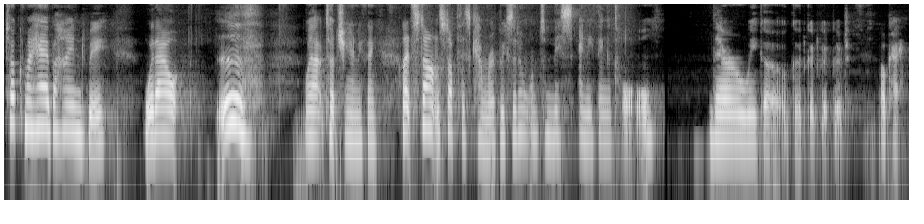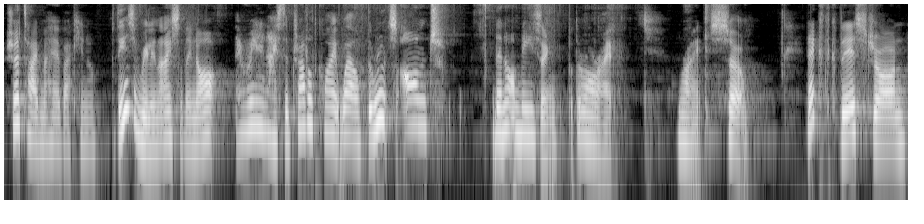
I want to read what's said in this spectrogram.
tuck my hair behind me without, ugh, without touching anything. Let's start and stop this camera because I don't want to miss anything at all. There we go. Good, good, good, good. Okay, should have tied my hair back, you know. But these are really nice, are they not? They're really nice. They've traveled quite well. The roots aren't, they're not amazing, but they're all right. Right, so next question.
